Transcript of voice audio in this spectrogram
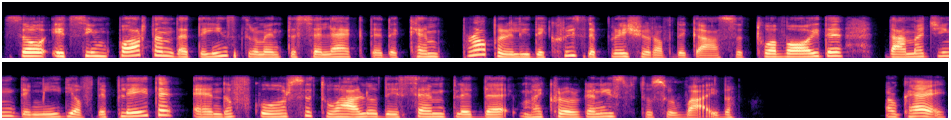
So it's important that the instrument selected can properly decrease the pressure of the gas to avoid damaging the media of the plate and of course to allow the sampled microorganisms to survive. Okay,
